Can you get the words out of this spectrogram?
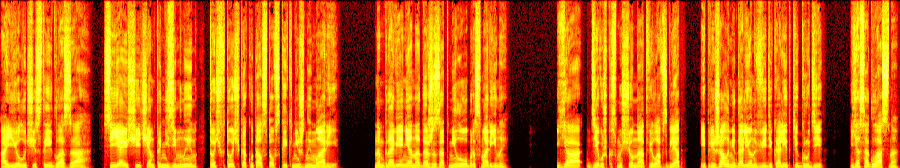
а ее лучистые глаза, сияющие чем-то неземным, точь-в-точь, точь, как у толстовской княжны Марии. На мгновение она даже затмила образ Марины. Я, девушка смущенно отвела взгляд и прижала медальон в виде калитки к груди. Я согласна.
